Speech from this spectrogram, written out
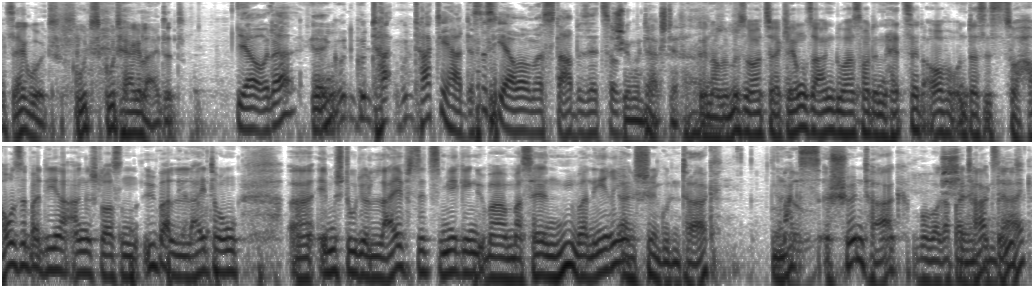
sehr gut. Gut, gut hergeleitet. Ja, oder? Ja, guten, guten, Tag, guten Tag, die Herren. Das ist hier aber mal Starbesetzung. Schönen guten Tag, Stefan. Genau, wir müssen aber zur Erklärung sagen, du hast heute ein Headset auf und das ist zu Hause bei dir angeschlossen, über Leitung äh, im Studio live sitzt mir gegenüber Marcel Nvaneri, Einen schönen guten Tag. Max Schöntag, wo wir gerade bei Tag sind, Tag.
